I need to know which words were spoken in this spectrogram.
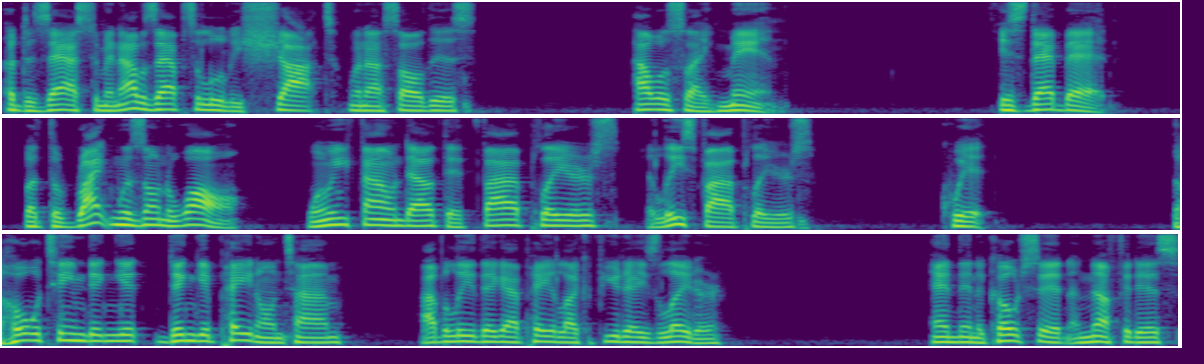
a disaster, man. I was absolutely shocked when I saw this. I was like, man, it's that bad. But the writing was on the wall when we found out that five players, at least five players, quit. The whole team didn't get didn't get paid on time. I believe they got paid like a few days later. And then the coach said, Enough of this.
